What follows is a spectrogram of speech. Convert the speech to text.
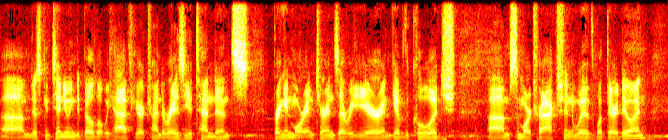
Um, just continuing to build what we have here, trying to raise the attendance, bring in more interns every year, and give the Coolidge um, some more traction with what they're doing.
